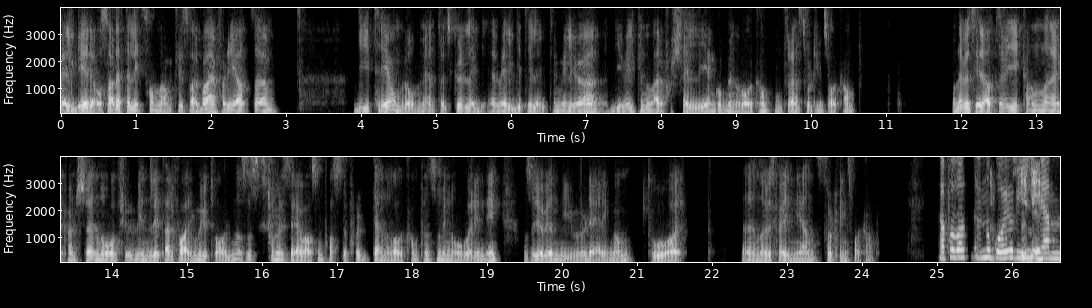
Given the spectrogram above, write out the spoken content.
velger. Og så er dette litt sånn langtidsarbeid, fordi at eh, de tre områdene vi eventuelt skulle legge, velge tillegg til miljø, de vil kunne være forskjellige i en kommunevalgkamp kontra en stortingsvalgkamp. Og Det betyr at vi kan eh, kanskje nå vinne litt erfaring med utvalgene, og så skal vi se hva som passer for denne valgkampen som vi nå går inn i. Og så gjør vi en ny vurdering om to år, når vi skal inn i en stortingsvalgkamp. Ja, for hva, nå går jo vi inn i en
